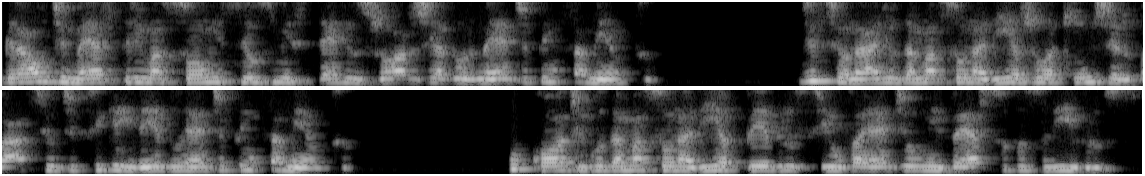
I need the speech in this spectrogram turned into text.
Grau de mestre maçom e seus mistérios Jorge Adorné de pensamento. Dicionário da Maçonaria Joaquim Gervásio de Figueiredo é de pensamento. O código da maçonaria Pedro Silva é de Universo dos Livros.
